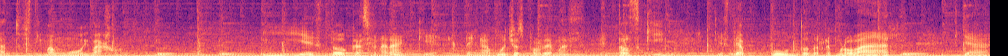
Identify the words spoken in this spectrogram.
autoestima muy bajo. Y esto ocasionará que tenga muchos problemas en Toski, que esté a punto de reprobar, ya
